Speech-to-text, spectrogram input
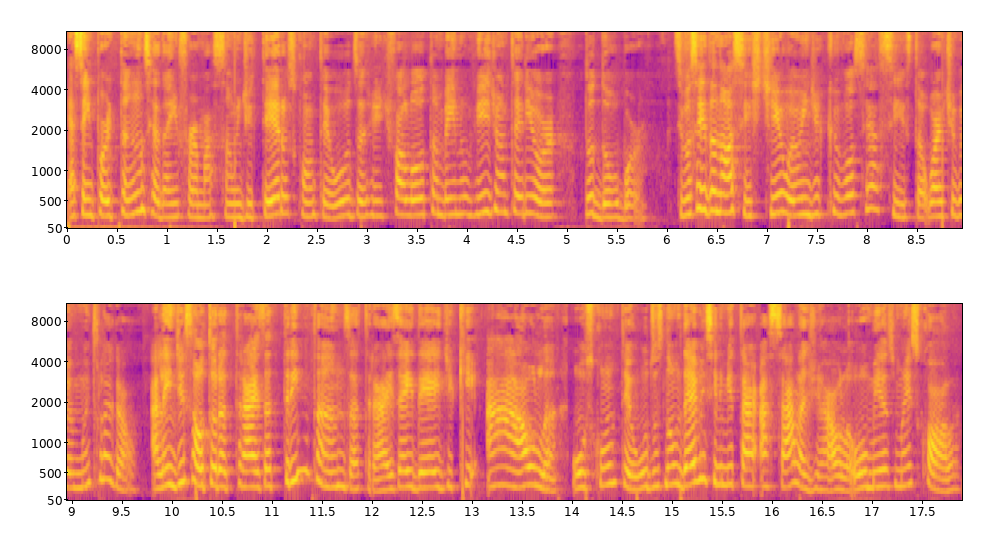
Essa importância da informação e de ter os conteúdos a gente falou também no vídeo anterior do Dobor. Se você ainda não assistiu, eu indico que você assista. O artigo é muito legal. Além disso, a autora traz há 30 anos atrás a ideia de que a aula ou os conteúdos não devem se limitar à sala de aula ou mesmo à escola,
